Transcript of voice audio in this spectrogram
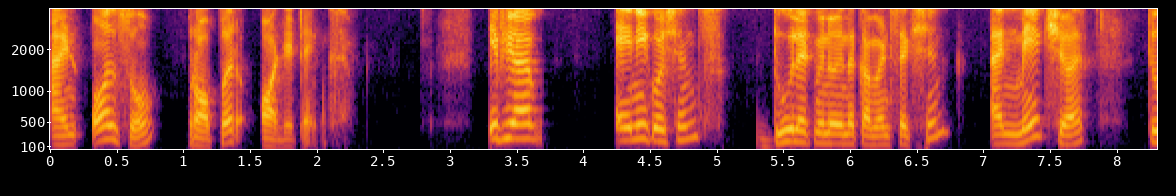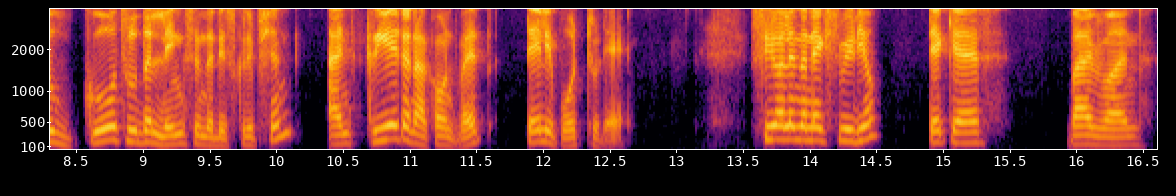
and also proper auditing. If you have any questions, do let me know in the comment section and make sure to go through the links in the description and create an account with Teleport today. See you all in the next video. Take care. Bye everyone.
